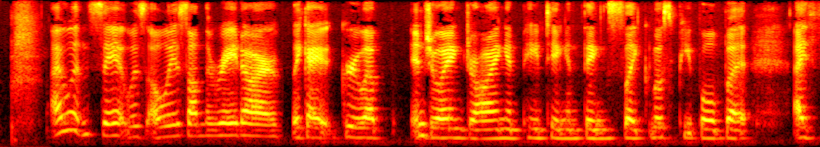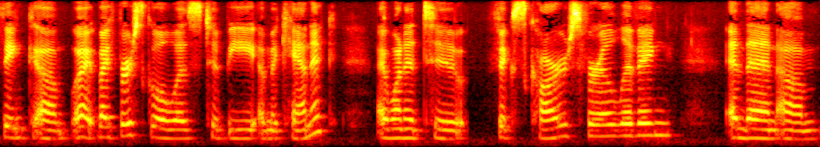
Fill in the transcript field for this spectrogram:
I wouldn't say it was always on the radar. Like I grew up enjoying drawing and painting and things like most people. But I think um, my, my first goal was to be a mechanic. I wanted to fix cars for a living. And then um,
